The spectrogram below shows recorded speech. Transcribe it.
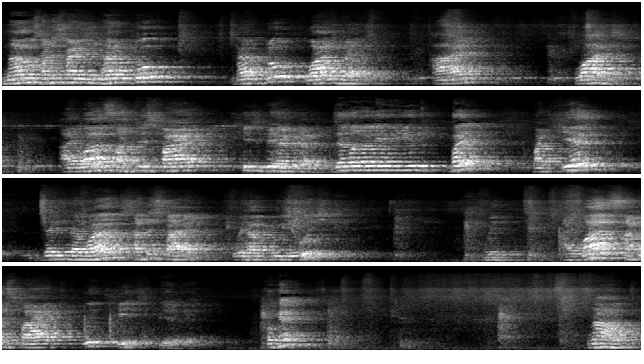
Now satisfied is verb to verb to was well. I was. I was satisfied his behavior. Generally we use by, but here there is the word satisfied. We have to use with. I was satisfied with his behavior. Okay? Now,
